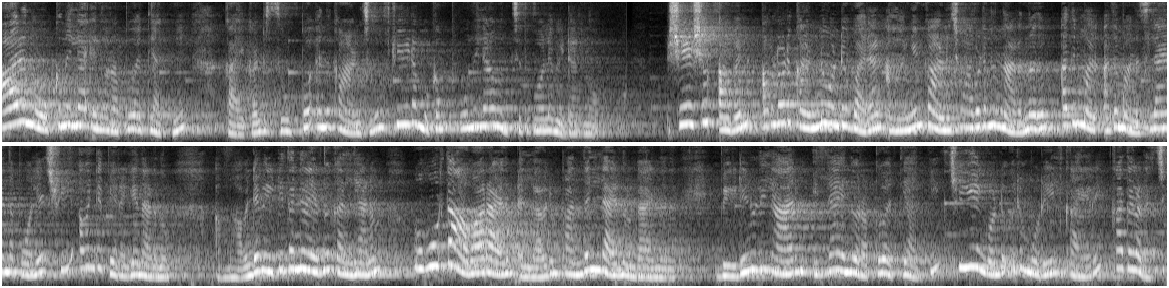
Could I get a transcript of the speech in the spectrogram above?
ആരും നോക്കുന്നില്ല എന്ന് വരുത്തിയ അഗ്നി കൈകണ്ട് സൂപ്പ് എന്ന് കാണിച്ചതും ശ്രീയുടെ മുഖം പൂനിലാവ് ഉച്ചതുപോലെ വിടർന്നു. ശേഷം അവൻ അവളോട് കണ്ണുകൊണ്ട് വരാൻ ആംഗ്യം കാണിച്ചു അവിടെ നിന്ന് നടന്നതും അതിന് അത് മനസ്സിലായെന്ന പോലെ ശ്രീ അവന്റെ പിറകെ നടന്നു. അമ്മാവന്റെ വീട്ടിൽ തന്നെയായിരുന്നു കല്യാണം. മുഹൂർത്തം ആവാറായതും എല്ലാവരും പന്തലിലായിരുന്നു ഉണ്ടായിരുന്നത്. വീടിനുള്ളിൽ ആരും ഇല്ല എന്ന് ഉറപ്പുവരുത്തിയ അഗ്നി ശ്രീയെയും കൊണ്ട് ഒരു മുറിയിൽ കയറി കഥകടച്ചു.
